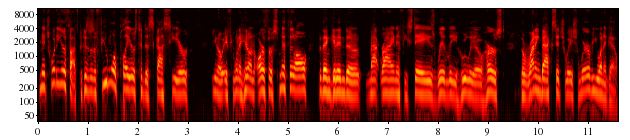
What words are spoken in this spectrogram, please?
Mitch, what are your thoughts? Because there's a few more players to discuss here. You know, if you want to hit on Arthur Smith at all, but then get into Matt Ryan if he stays, Ridley, Julio Hurst, the running back situation, wherever you want to go.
